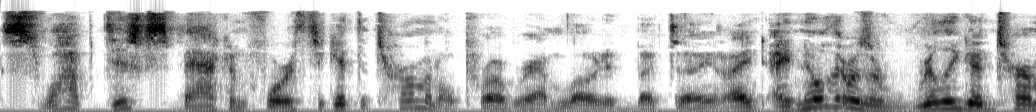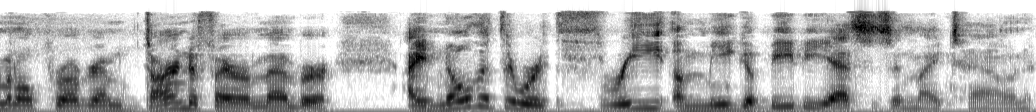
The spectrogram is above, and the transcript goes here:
swap discs back and forth to get the terminal program loaded. But uh, I, I know there was a really good terminal program. Darned if I remember. I know that there were three Amiga BBSs in my town,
